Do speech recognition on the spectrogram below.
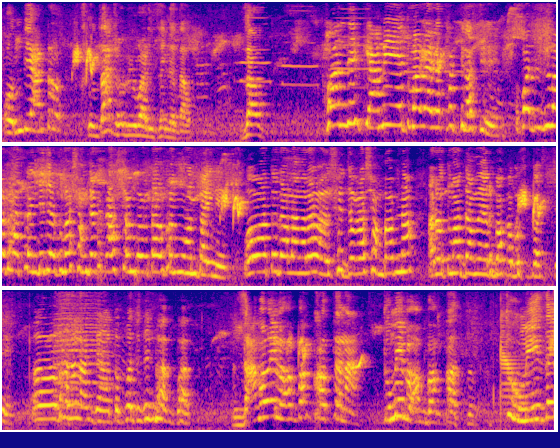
ফোন দিয়ে আটো শ্বশুর বাড়ি দাও যাও। ফোন কি আমি তোমার বাইরে থাকতে পারছি না? তোমার ভাত রান্ধতে দিয়ে তোমার সংসারে কাজ কাম করব তাও মন পাইনি ও অত দাল আমার সহ্য করা সম্ভব না আর ও তোমার দামে আর বকা বকি ও ভালো লাগছে না তো প্রতিদিন ভাগ ভাগ জামাই ভক ভক করতে না তুমি ভক ভক করছ। তুমি যে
